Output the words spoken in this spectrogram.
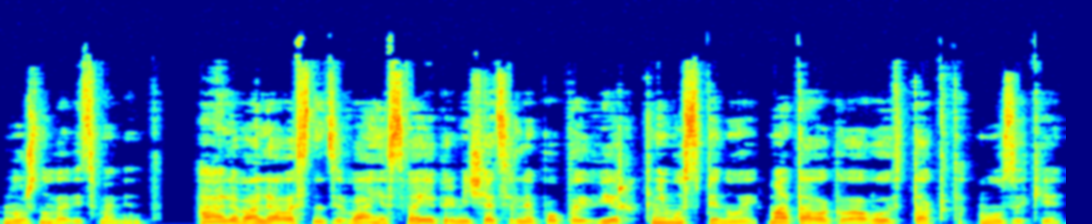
нужно ловить момент. Аля валялась на диване, своей примечательной попой вверх, к нему спиной, мотала головой в такт музыки.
